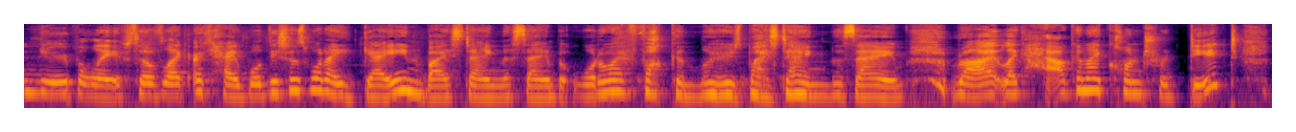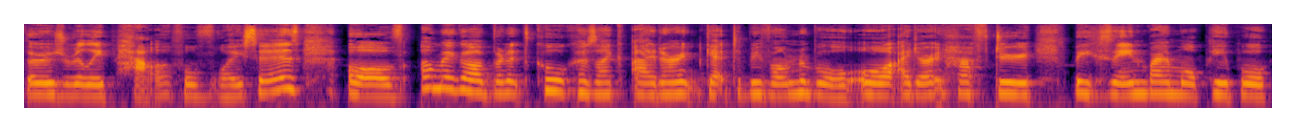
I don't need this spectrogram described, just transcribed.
new beliefs of like, okay, well, this is what I gain by staying the same, but what do I fucking lose by staying the same, right? Like, how can I contradict those really powerful voices of, oh my God, but it's cool because like I don't get to be vulnerable or I don't have to be seen by more people.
